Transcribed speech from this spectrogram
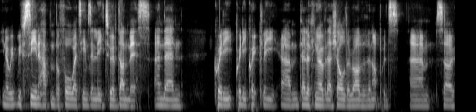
You know, we, we've seen it happen before where teams in League Two have done this, and then pretty pretty quickly um, they're looking over their shoulder rather than upwards. Um, so,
